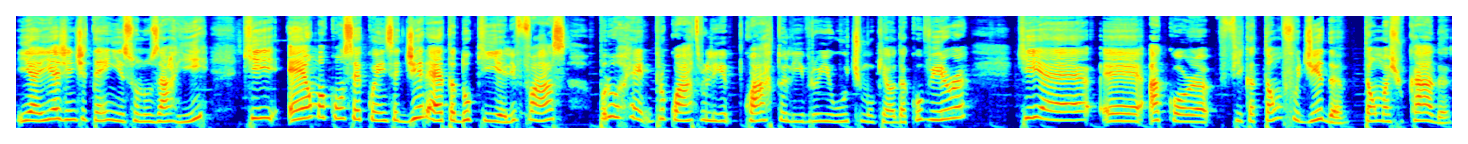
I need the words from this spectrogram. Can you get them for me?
E aí a gente tem isso no Zahri, que é uma consequência direta do que ele faz pro, rei, pro quarto, li, quarto livro e último, que é o da Kuvira, que é, é a Cora fica tão fodida, tão machucada,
